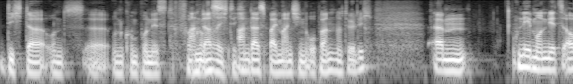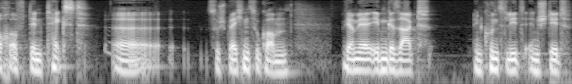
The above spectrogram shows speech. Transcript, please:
Dichter und, äh, und Komponist. Vollkommen anders, richtig. anders bei manchen Opern natürlich. Ähm, und eben jetzt auch auf den Text äh, zu sprechen zu kommen. Wir haben ja eben gesagt, ein Kunstlied entsteht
